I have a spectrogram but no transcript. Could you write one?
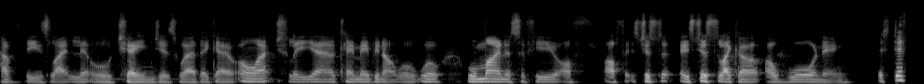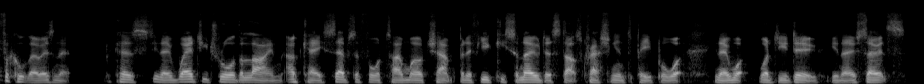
have these like little changes where they go, oh, actually, yeah, okay, maybe not. We'll we'll we'll minus a few off off. It's just it's just like a, a warning. It's difficult though, isn't it? Because you know where do you draw the line? Okay, Seb's a four-time world champ, but if Yuki Tsunoda starts crashing into people, what you know what what do you do? You know, so it's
